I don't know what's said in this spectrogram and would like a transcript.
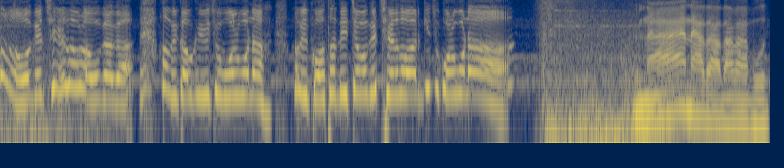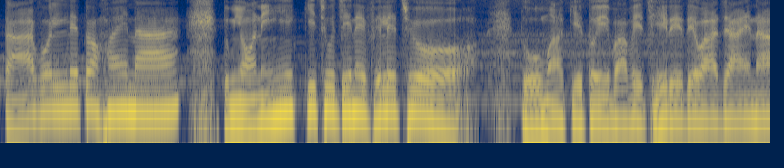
আমাকে ছেড়ে দাও রামু কাকা আমি কাউকে কিছু বলব না। আমি কথা দিচ্ছি আমাকে ছেড়ে দাও আর কিছু করব না। না না দাদা বাবু তা বললে তো হয় না। তুমি অনেক কিছু জেনে ফেলেছো। তোমাকে তো এভাবে ছেড়ে দেওয়া যায় না।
